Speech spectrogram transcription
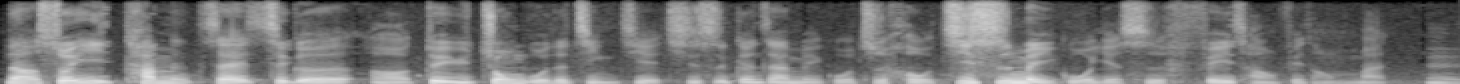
那所以他们在这个呃对于中国的警戒，其实跟在美国之后，即使美国也是非常非常慢。嗯，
